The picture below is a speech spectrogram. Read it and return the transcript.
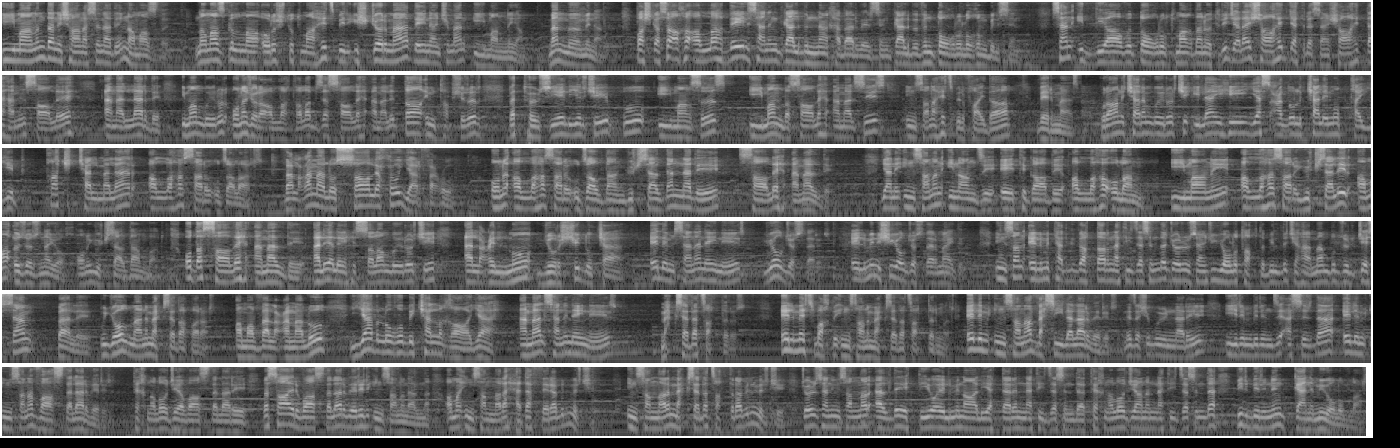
İmanın da nişanəsi nədir? Namazdır. Namaz qılma, oruç tutma, heç bir iş görmə, deyinən ki, mən imanlıyam. Mən möminəm. Başqası axı Allah deyil sənin qəlbindən xəbər versin, qəlbinin doğruluğunu bilsin. Sən iddiavı doğrultmaqdan ötürü gərək şahid gətirəsən. Şahid də həmin salih əməllərdir. İmam buyurur, ona görə Allah Taala bizə salih əməli daim tapşırır və tövsiyə eləyir ki, bu imansız iman da salih əməlsiz insana heç bir fayda verməz. Qurani Kərim buyurur ki, İleyhi yes'adul kelimut tayyib. Pak kəlmələr Allaha sarı ucalar. Vəl amelus salihu yerfa'u. Onu Allaha sarı ucaldan, yüksəldən nədir? Salih əməldir. Yəni insanın inancı, etiqadı Allaha olan imanı Allaha sarı yüksəlir, amma öz-özünə yox, onu yüksəldən var. O da salih əməldir. Əli əleyhissalam buyurur ki, Əl-ilmu yurşiduka. Elm sənə neynir? Yol göstərir. Elmin işi yol göstərməkdir. İnsan elmi tədqiqatlar nəticəsində görürsən ki, yolu tapdı. Bildi ki, hə mən bu cür getsəm, bəli, bu yol məni məqsədə aparar. Amma vəl əməlu yəbluğu bikəl qayə. Əməl səni neynir? məqsədə çatdırır. Elm heç vaxtı insanı məqsədə çatdırmır. Elm insana vəsilələr verir. Necə ki bu günləri 21-ci əsrdə elm insana vasitələr verir. Texnologiya vasitələri və sair vasitələr verir insanın əlinə, amma insanlara hədəf verə bilmir ki insanları məqsədə çatdıra bilmir ki. Görürsən insanlar əldə etdiyi o elmi nailiyyətlərin nəticəsində, texnologiyanın nəticəsində bir-birinin qənimi olurlar.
